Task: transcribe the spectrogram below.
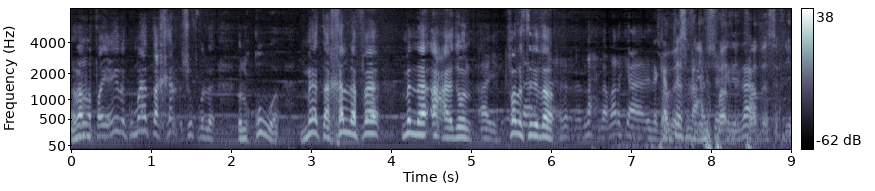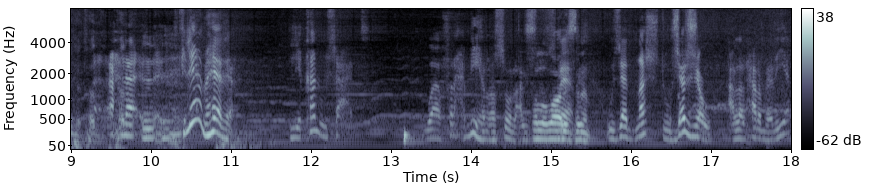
رانا طايعينك وما تخل شوف ال- القوة ما تخلف منا أحد أيوة. تفضل سيدي ذا. لحظة بركة إذا كان تسمع تفضل. تفضل إحنا ال- الكلام هذا اللي قالوا سعد وفرح به الرسول عليه الصلاة صلى الله عليه والسلام. وسلم. وزاد نشط وشجعوا على الحرب هذه.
